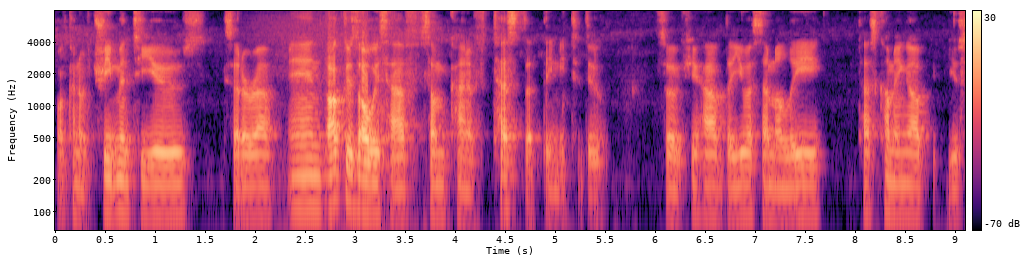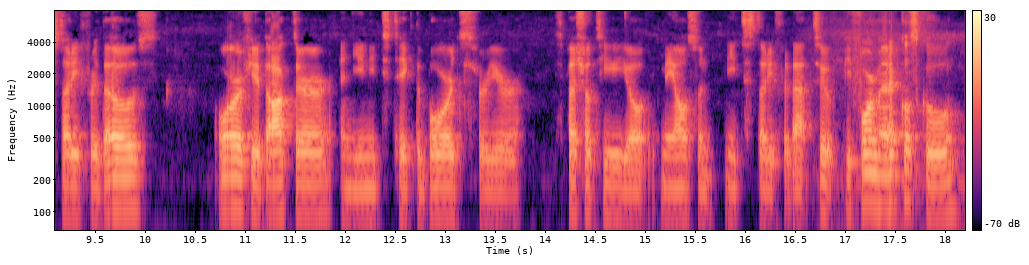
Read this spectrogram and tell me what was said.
what kind of treatment to use, etc. And doctors always have some kind of test that they need to do. So if you have the USMLE test coming up, you study for those. Or if you're a doctor and you need to take the boards for your specialty, you may also need to study for that too. Before medical school,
